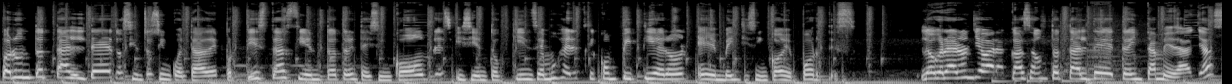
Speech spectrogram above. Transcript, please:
por un total de 250 deportistas, 135 hombres y 115 mujeres que compitieron en 25 deportes. Lograron llevar a casa un total de 30 medallas,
